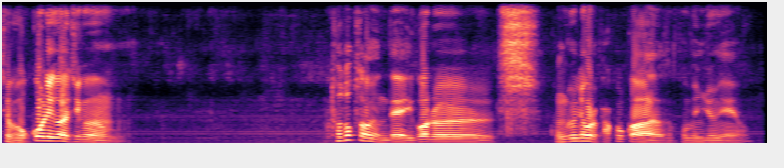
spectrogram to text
제 목걸이가 지금 토독성인데 이거를 공격력으로 바꿀까 고민 중이에요.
